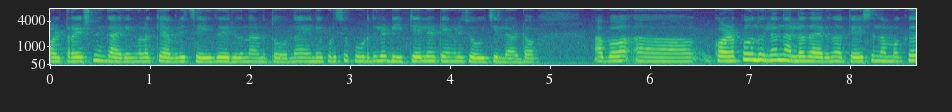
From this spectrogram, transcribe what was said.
ഓൾട്ടറേഷനും കാര്യങ്ങളൊക്കെ അവർ ചെയ്തു തരുമെന്നാണ് തോന്നുന്നത്. അതിനെക്കുറിച്ച് കൂടുതൽ ഡീറ്റെയിൽ ആയിട്ട് ഞങ്ങൾ ചോദിച്ചില്ല കേട്ടോ. അപ്പോൾ കുഴപ്പമൊന്നുമില്ല. നല്ലതായിരുന്നു. അത്യാവശ്യം നമുക്ക്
